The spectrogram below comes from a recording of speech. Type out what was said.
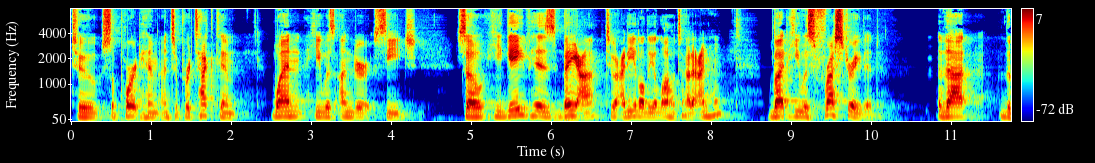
to support him and to protect him when he was under siege. So he gave his bay'ah to Ali radiallahu ta'ala anhu, but he was frustrated that the,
